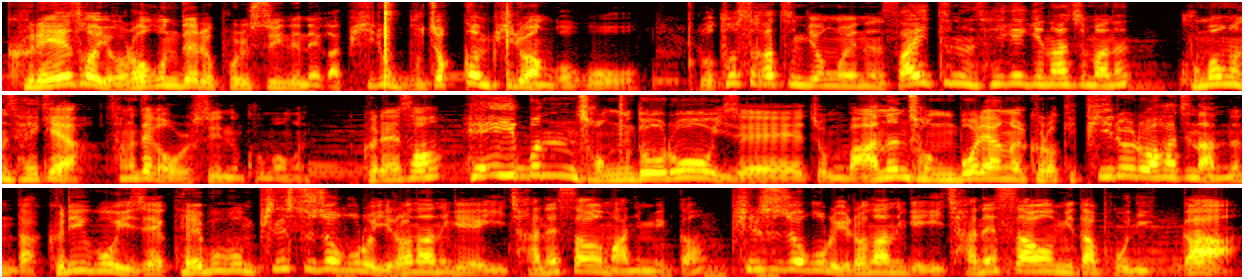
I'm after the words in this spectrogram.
그래서 여러 군데를 볼 수 있는 애가 필요 무조건 필요한 거고 로터스 같은 경우에는 사이트는 3개긴 하지만은 구멍은 3개야 상대가 올 수 있는 구멍은 그래서 헤이븐 정도로 이제 좀 많은 정보량을 그렇게 필요로 하진 않는다. 그리고 이제 대부분 필수적으로 일어나는 게이 잔해 싸움 아닙니까? 필수적으로 일어나는 게이 잔해 싸움이다 보니까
